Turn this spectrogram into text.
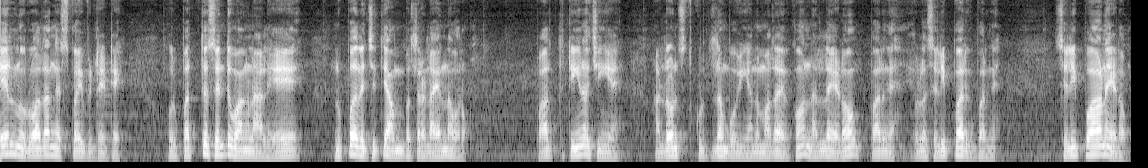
ஏழ்நூறுவா தாங்க ஸ்கொயர் ஃபீட் ரேட்டு ஒரு பத்து சென்ட் வாங்கினாலே முப்பது லட்சத்தி ஐம்பத்தி ரெண்டாயிரம் தான் வரும். பார்த்துட்டிங்கன்னா வச்சுங்க அட்வான்ஸ் கொடுத்து தான் போவீங்க. அந்த மாதிரி தான் இருக்கும். நல்ல இடம். பாருங்கள் எவ்வளோ செழிப்பாக இருக்குது பாருங்கள் செழிப்பான இடம்.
